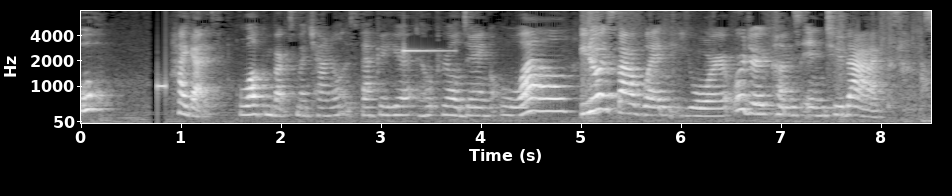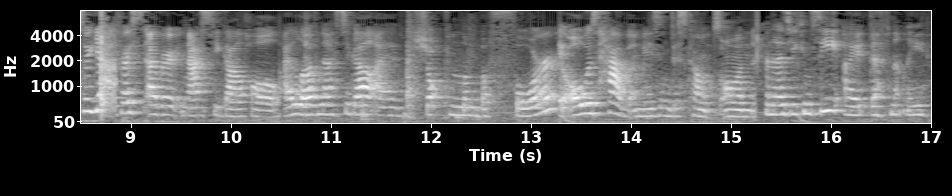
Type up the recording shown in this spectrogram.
Oh, hi guys. Welcome back to my channel. It's Becca here. I hope you're all doing well. You know it's bad when your order comes in two bags. So yeah, first ever Nasty Gal haul. I love Nasty Gal. I have shopped from them before. They always have amazing discounts on. And as you can see, I definitely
